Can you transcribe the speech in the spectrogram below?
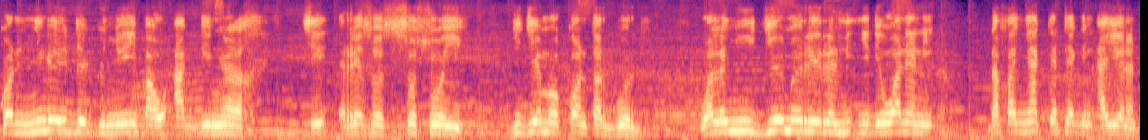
Kon ñi ngay dégg ñuy baw ak di ŋaax ci réseaux sociaux yi di jéem a kontar góor gi wala ñuy jéem a réeral nit ñi di wane ni dafa ñàkke teggin ay yonent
